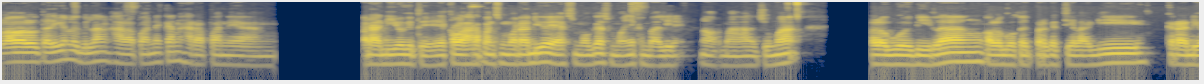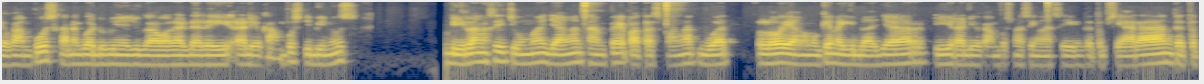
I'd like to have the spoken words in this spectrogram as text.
Kalau tadi kan lo bilang harapannya kan harapan yang radio gitu ya. Ya, Kalau harapan semua radio ya semoga semuanya kembali normal. Cuma kalau gue bilang, kalau gue ke- perkecil lagi ke radio kampus, karena gue dulunya juga awalnya dari radio kampus di Binus, bilang sih cuma jangan sampai patah semangat buat lo yang mungkin lagi belajar di radio kampus masing-masing. Tetap siaran, tetap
